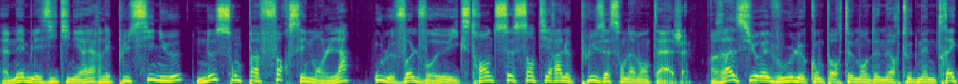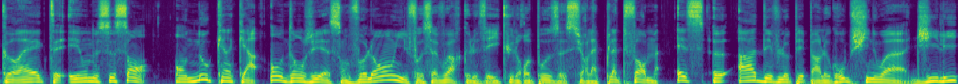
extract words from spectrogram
même les itinéraires les plus sinueux ne sont pas forcément là où le Volvo EX30 se sentira le plus à son avantage. Rassurez-vous, le comportement demeure tout de même très correct et on ne se sent en aucun cas en danger à son volant. Il faut savoir que le véhicule repose sur la plateforme SEA développée par le groupe chinois Geely,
